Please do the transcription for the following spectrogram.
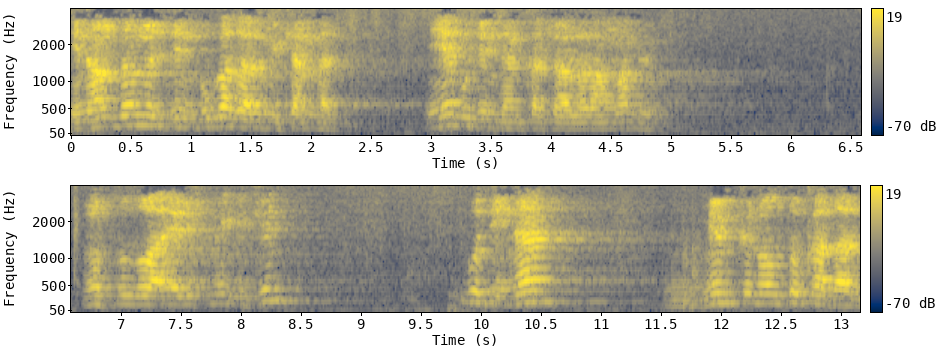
İnandığımız din bu kadar mükemmel. Niye bu dinden kaçarlar anlamıyorum. Mutluluğa erişmek için bu dine mümkün olduğu kadar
